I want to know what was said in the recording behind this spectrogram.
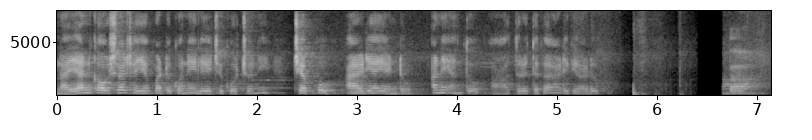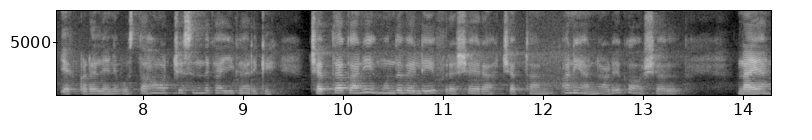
నయాన్ కౌశాల్ చేయపట్టుకొని లేచి కూర్చొని చెప్పు ఐడియా ఏంటో అని ఎంతో ఆతృతగా అడిగాడు. అబ్బా ఎక్కడ లేని ఉత్సాహం వచ్చేసిందిగా ఈ గారికి. చెప్తా కానీ ముందు వెళ్ళి ఫ్రెష్ అయ్యరా చెప్తాను అని అన్నాడు కౌశల్. నయాన్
